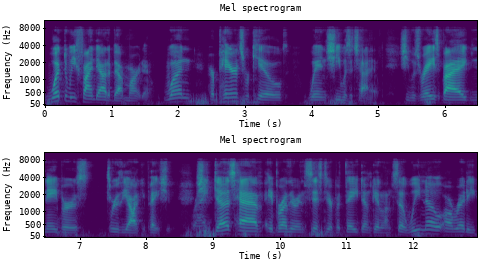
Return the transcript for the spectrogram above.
what do we find out about Marta? One, her parents were killed when she was a child. She was raised by neighbors through the occupation. She does have a brother and sister, but they don't get along. So we know already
